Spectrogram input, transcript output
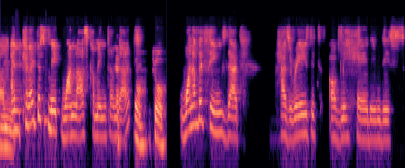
Um, And can I just make one last comment on yeah, that? Sure, sure. One of the things that has raised its ugly head in this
